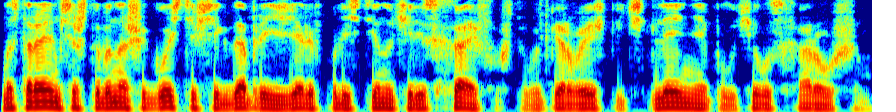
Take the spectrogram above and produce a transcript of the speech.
Мы стараемся, чтобы наши гости всегда приезжали в Палестину через Хайфу, чтобы первое впечатление получилось хорошим.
